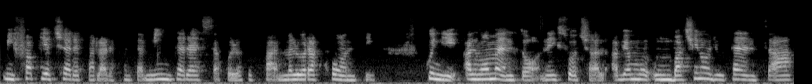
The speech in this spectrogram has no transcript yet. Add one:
mi fa piacere parlare con te, mi interessa quello che fai, me lo racconti. Quindi al momento nei social abbiamo un bacino di utenza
